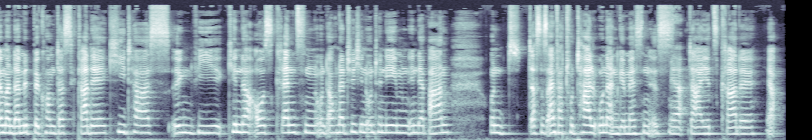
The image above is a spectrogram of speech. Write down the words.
wenn man da mitbekommt, dass gerade Kitas irgendwie Kinder ausgrenzen und auch natürlich in Unternehmen, in der Bahn und dass es einfach total unangemessen ist, ja. da jetzt gerade, ja.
